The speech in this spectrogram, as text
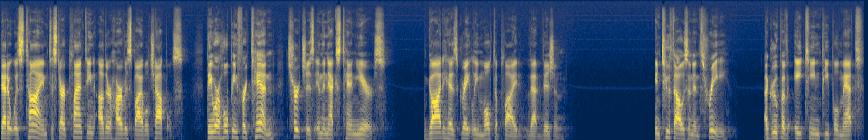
that it was time to start planting other Harvest Bible chapels. They were hoping for 10 churches in the next 10 years. God has greatly multiplied that vision. In 2003, a group of 18 people met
